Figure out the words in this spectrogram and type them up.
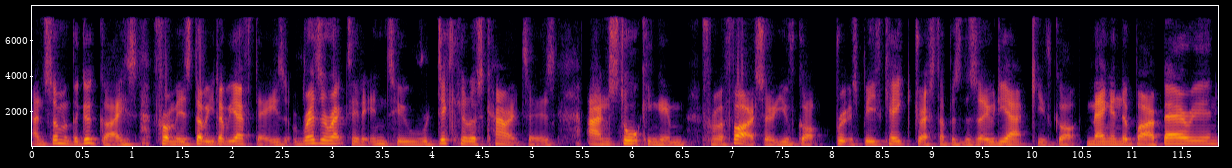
and some of the good guys from his WWF days resurrected into ridiculous characters and stalking him from afar. So you've got Brutus Beefcake dressed up as the Zodiac, you've got Mengen the Barbarian,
